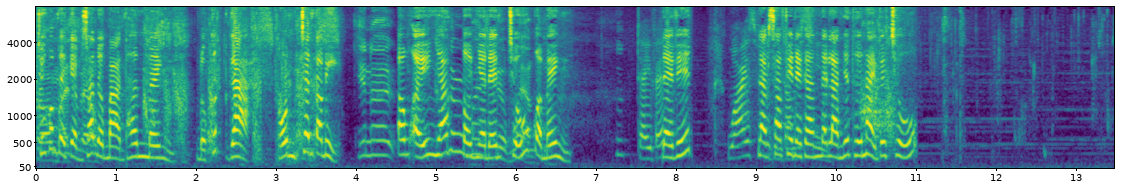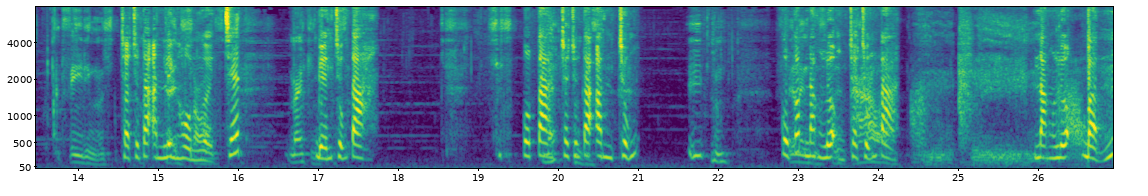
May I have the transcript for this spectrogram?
Chú không thể kiểm soát được bản thân mình. Đồ cất gà Hôn chân tao đi. Ông ấy nhắc tôi nhớ đến chú của mình. David Làm sao Finnegan lại làm những thứ này với chú Cho chúng ta ăn linh hồn người chết biến chúng ta cô ta cho chúng ta ăn chúng cung cấp năng lượng cho chúng ta Năng lượng bẩn.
